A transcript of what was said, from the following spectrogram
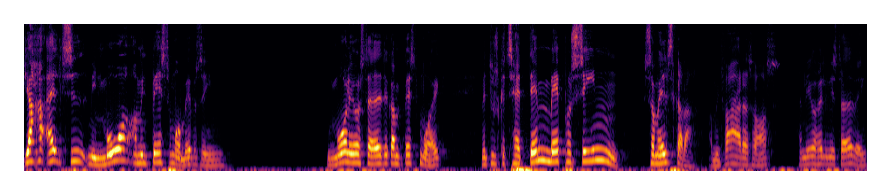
jeg har altid min mor og min bedstemor med på scenen. Min mor lever stadig, det gør min bedstemor ikke. Men du skal tage dem med på scenen, som elsker dig. Og min far er der så også. Han lever heldigvis stadigvæk.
